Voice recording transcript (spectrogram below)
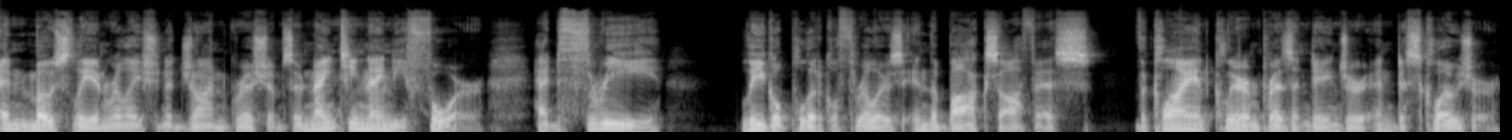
and mostly in relation to John Grisham. So 1994 had three legal political thrillers in the box office. The Client, Clear and Present Danger, and Disclosure.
